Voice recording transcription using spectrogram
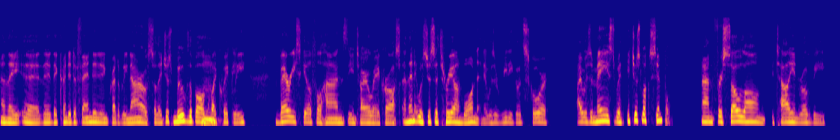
and they uh, they they kind of defended it incredibly narrow. So they just moved the ball mm. quite quickly, very skillful hands the entire way across, and then it was just a three on one, and it was a really good score. I was amazed with it. Just looked simple, and for so long, Italian rugby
